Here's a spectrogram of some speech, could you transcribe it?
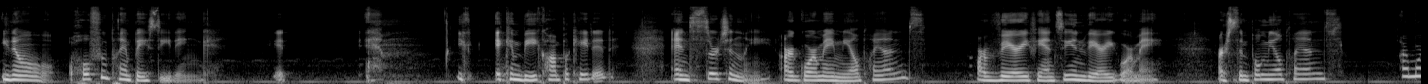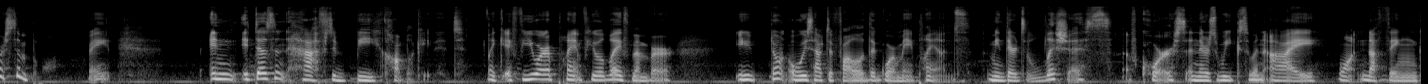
you know, whole food plant based eating, it, it can be complicated. And certainly our gourmet meal plans are very fancy and very gourmet. Our simple meal plans are more simple, right? And it doesn't have to be complicated. Like if you are a plant fueled life member, you don't always have to follow the gourmet plans. I mean, they're delicious, of course, and there's weeks when I want nothing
